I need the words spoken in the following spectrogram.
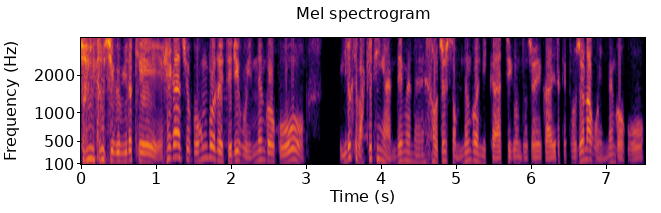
저희도 지금 이렇게 해가지고 홍보를 드리고 있는 거고 이렇게 마케팅이 안 되면은 어쩔 수 없는 거니까 지금도 저희가 이렇게 도전하고 있는 거고.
